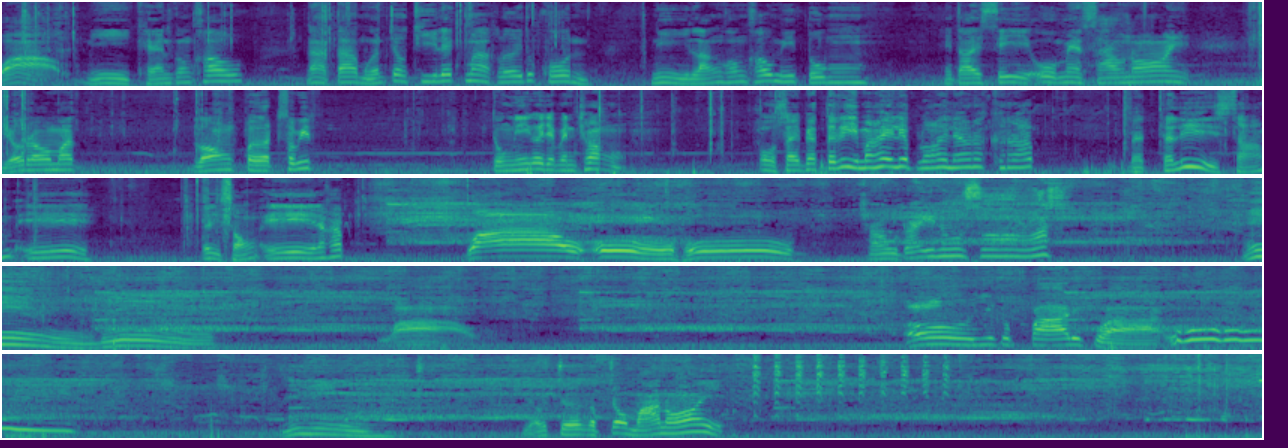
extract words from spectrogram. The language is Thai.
ว้าวนี่แขนของเขา หน้าตาเหมือนเจ้าทีเล็กมากเลยทุกคน นี่หลังของเขามีตุ่มให้ตายสิโอ้แม่สาวน้อย เดี๋ยวเรามาลองเปิดสวิตช์ตรงนี้ก็จะเป็นช่อง โอ้ใส่แบตเตอรี่มาให้เรียบร้อยแล้วนะครับ แบตเตอรี่ 3A เอ้ย 2A นะครับ ว้าว โอ้โหชาวไดโนเสาร์ นี่ดู ว้าว โอ้ยงกับปลาดีกว่า โอ้ยนี่ เดี๋ยวเจอกับเจ้าหมาน้อย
